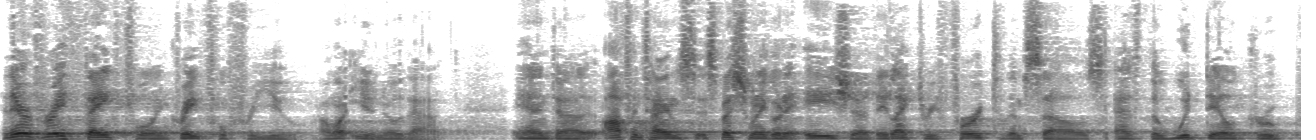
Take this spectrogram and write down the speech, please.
And they were very thankful and grateful for you. I want you to know that. And uh, oftentimes, especially when I go to Asia, they like to refer to themselves as the Wooddale Group.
